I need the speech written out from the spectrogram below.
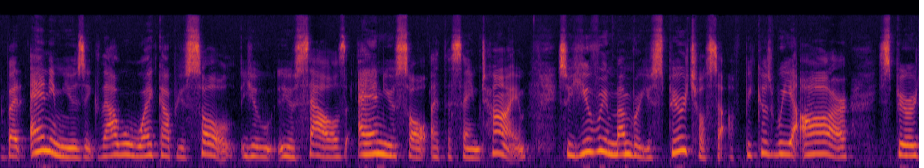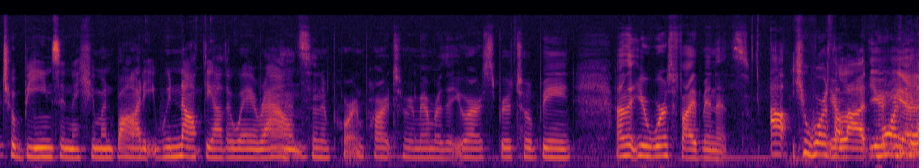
but any music that will wake up your soul, you, your cells, and your soul at the same time. So you remember your spiritual self because we are spiritual beings in the human body. We're not the other way around. That's an important part to remember that you are a spiritual being and that you're worth five minutes. Uh, you're worth You're- a lot you're- more yeah. than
